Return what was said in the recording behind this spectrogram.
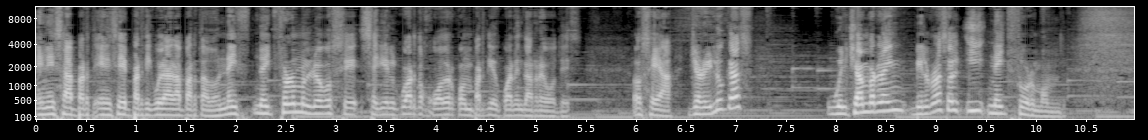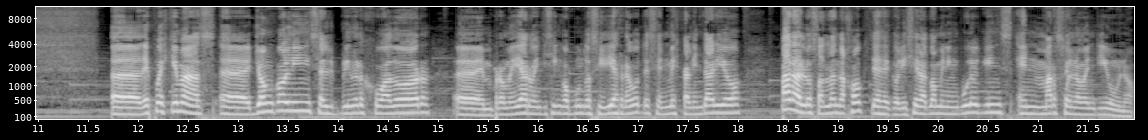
en, ese particular apartado. Nate, Nate Thurman luego se, sería el cuarto jugador con un partido de 40 rebotes. O sea, Jerry Lucas, Will Chamberlain, Bill Russell y Nate Thurmond. Eh, después, ¿qué más? Eh, John Collins, el primer jugador en promediar 25 puntos y 10 rebotes en mes calendario para los Atlanta Hawks desde que lo hiciera Dominic Wilkins en marzo del 91.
